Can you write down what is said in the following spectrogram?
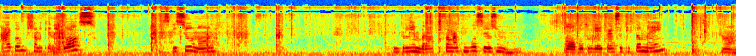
Ai, como que chama aquele negócio? Esqueci o nome. Tem que lembrar pra falar com vocês o nome. Ó, vou aproveitar essa aqui também. Ó,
